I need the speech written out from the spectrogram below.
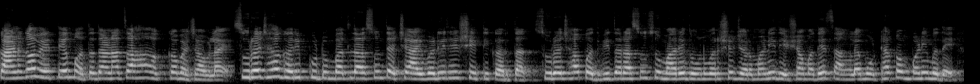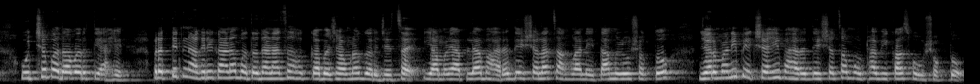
काणगाव येथे मतदानाचा हा हक्क बजावलाय. सूरज हा गरीब कुटुंबातला असून त्याचे आई वडील हे शेती करतात. सूरज हा पदवीधर असून सुमारे दोन वर्ष जर्मनी देशामध्ये चांगल्या मोठ्या कंपनीमध्ये उच्च पदावरती आहेत. प्रत्येक नागरिकांना मतदानाचा हक्क बजावणं गरजेचं आहे. यामुळे आपल्या भारत देशाला चांगला नेता मिळू शकतो. जर्मनीपेक्षाही भारत देशाचा मोठा विकास होऊ शकतो.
